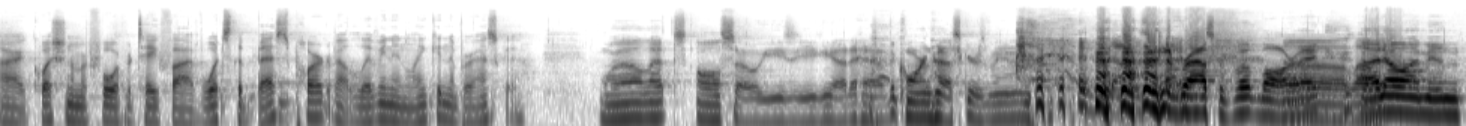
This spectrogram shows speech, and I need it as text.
All right, question number four for take five. What's the best part about living in Lincoln, Nebraska? Well, that's also easy. You got to have the Cornhuskers, man. Nebraska football, right? Oh, love I it. know I'm in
